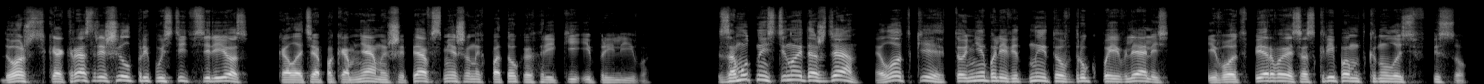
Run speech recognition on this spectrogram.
Дождь как раз решил припустить всерьез, колотя по камням и шипя в смешанных потоках реки и прилива. За мутной стеной дождя лодки то не были видны, то вдруг появлялись, и вот первая со скрипом ткнулась в песок.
